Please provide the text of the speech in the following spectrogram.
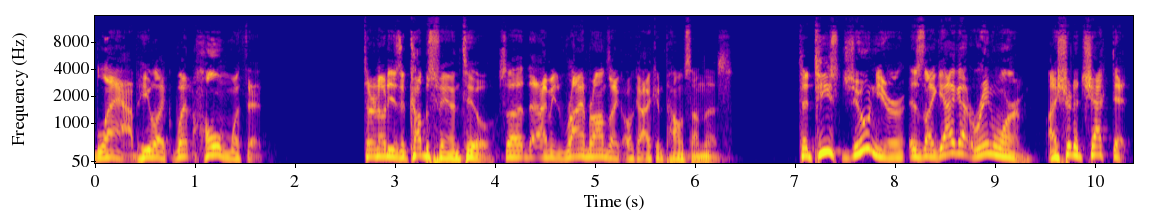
lab. He like went home with it. Turned out he's a Cubs fan too. So I mean, Ryan Braun's like, okay, I can pounce on this. Tatis Jr. is like, yeah, I got ringworm. I should have checked it.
